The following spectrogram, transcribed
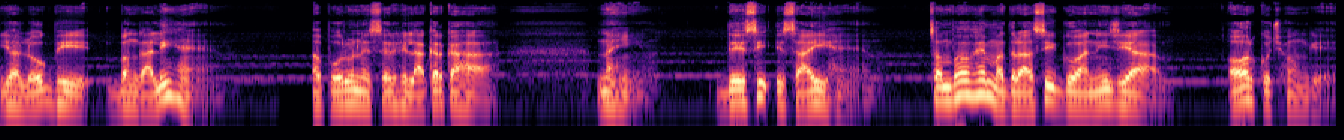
यह लोग भी बंगाली हैं। अपूर्व ने सिर हिलाकर कहा, नहीं, देसी ईसाई हैं। संभव है मद्रासी गुआनीज या और कुछ होंगे,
